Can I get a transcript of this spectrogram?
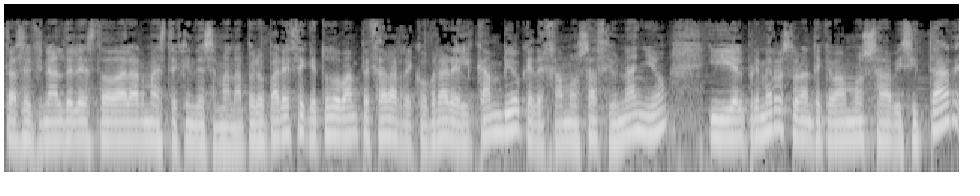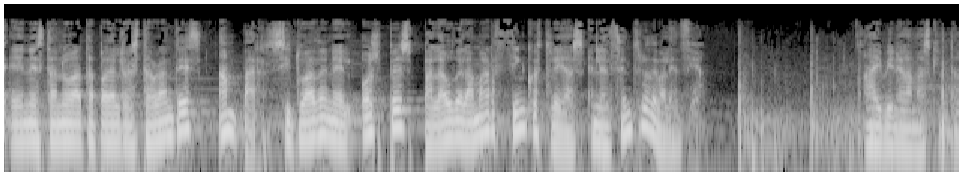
tras el final del estado de alarma este fin de semana, pero parece que todo va a empezar a recobrar el cambio que dejamos hace un año y el primer restaurante que vamos a visitar en esta nueva etapa del restaurante es Ampar, situado en el Hospes Palau de la Mar 5 estrellas, en el centro de Valencia. Ahí viene la masquita.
